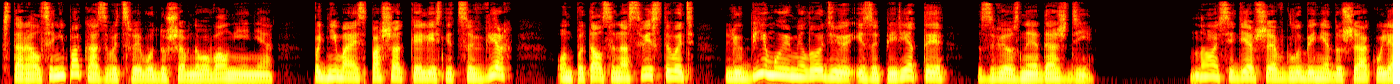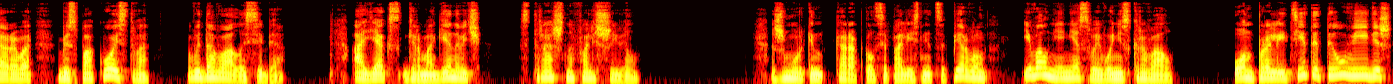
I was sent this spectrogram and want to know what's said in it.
старался не показывать своего душевного волнения. Поднимаясь по шаткой лестнице вверх, он пытался насвистывать любимую мелодию из оперетты «Звездные дожди». Но сидевшее в глубине души Акулярова беспокойство выдавало себя. Аякс Гермогенович страшно фальшивил. Жмуркин карабкался по лестнице первым и волнения своего не скрывал. «Он пролетит, и ты увидишь»,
